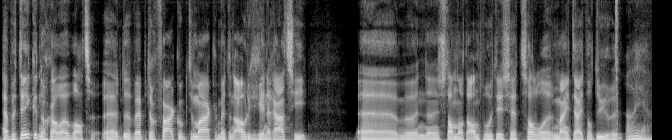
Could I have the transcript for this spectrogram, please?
het betekent nogal wel wat. Hè. We hebben toch vaak ook te maken met een oudere generatie. Eh, een, standaard antwoord is: het zal in mijn tijd wel duren. Oh ja,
